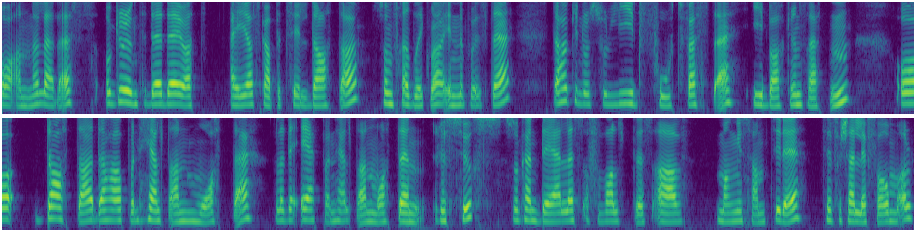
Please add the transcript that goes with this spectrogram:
og annerledes, og grunnen til det, det er jo at eierskapet til data, som Fredrik var inne på i sted, det har ikke noe solid fotfeste i bakgrunnsretten, og data det har på en helt annen måte, eller det er på en helt annen måte en ressurs som kan deles og forvaltes av mange samtidig, til forskjellige formål.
